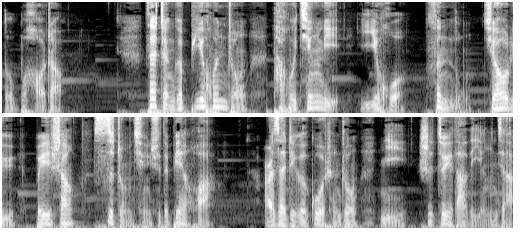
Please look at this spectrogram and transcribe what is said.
都不好找。在整个逼婚中，他会经历疑惑、愤怒、焦虑、悲伤四种情绪的变化，而在这个过程中，你是最大的赢家。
